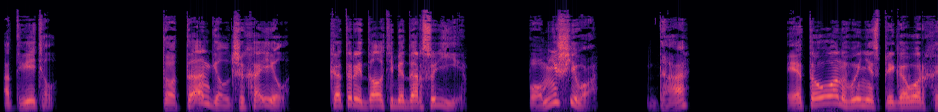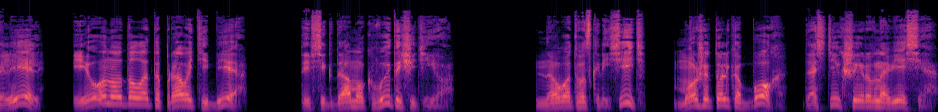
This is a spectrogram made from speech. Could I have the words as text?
ответил. Тот ангел Джихаил, который дал тебе дар судьи. Помнишь его? Да. Это он вынес приговор Халиэль, и он отдал это право тебе. Ты всегда мог вытащить ее. Но вот воскресить может только Бог, достигший равновесия.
